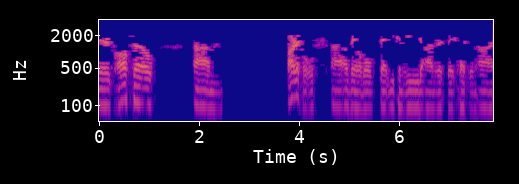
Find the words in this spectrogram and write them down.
there's also um, articles uh, available that you can read on risk-based testing on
